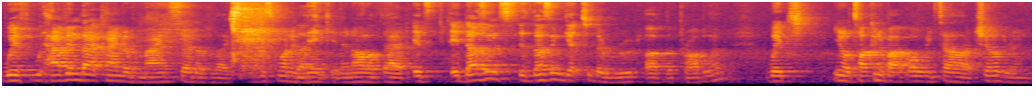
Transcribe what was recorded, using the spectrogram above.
with with having that kind of mindset of like I just want to make it and all of that, it's it doesn't it doesn't get to the root of the problem, which you know talking about what we tell our children,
